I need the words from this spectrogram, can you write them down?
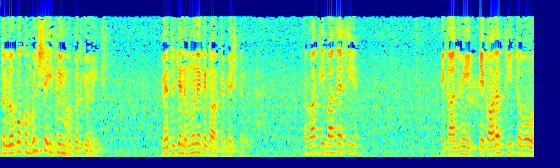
تو لوگوں کو مجھ سے اتنی محبت کیوں نہیں تھی؟ میں تجھے نمونے کے طور پہ پیش کروں گا۔ اور واقعی بات ایسی ہے۔ ایک آدمی، ایک عورت تھی تو وہ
